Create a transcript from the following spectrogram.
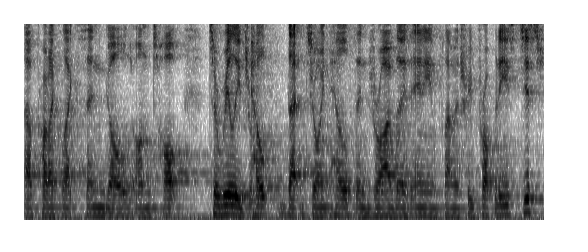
a product like Sen Gold on top to really help that joint health and drive those anti-inflammatory properties just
